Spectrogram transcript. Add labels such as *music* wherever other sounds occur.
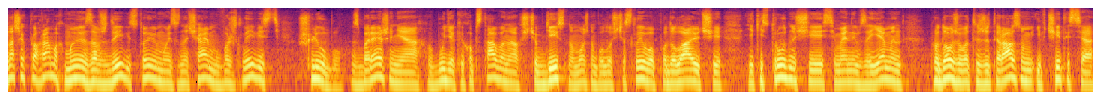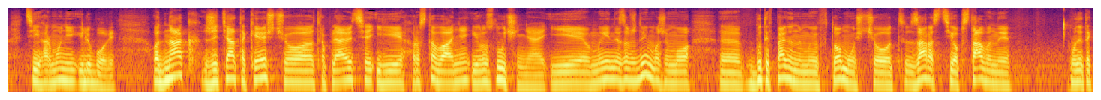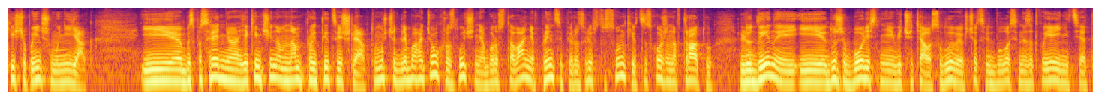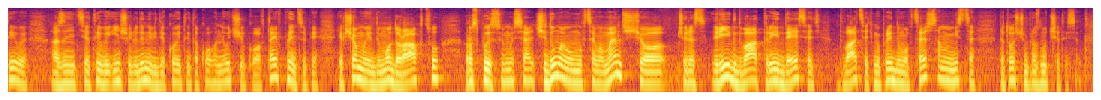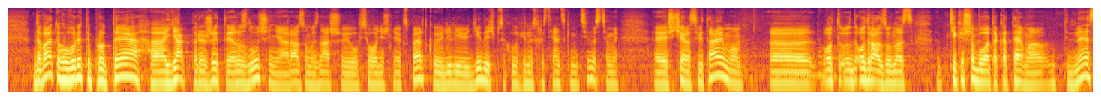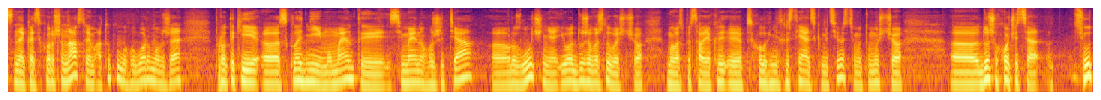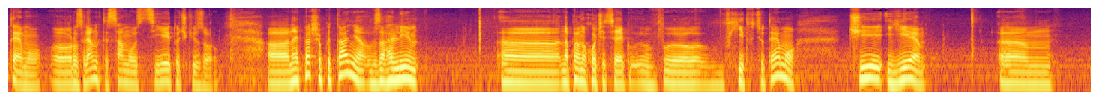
В наших програмах ми завжди відстоюємо і зазначаємо важливість шлюбу, збереження в будь-яких обставинах, щоб дійсно можна було щасливо, подолаючи якісь труднощі сімейних взаємин, продовжувати жити разом і вчитися цій гармонії і любові. Однак життя таке, що трапляються і розставання, і розлучення, і ми не завжди можемо е, бути впевненими в тому, що от зараз ці обставини вони такі, що по-іншому ніяк. І безпосередньо яким чином нам пройти цей шлях, тому що для багатьох розлучення або розставання, в принципі, розрив стосунків це схоже на втрату людини і дуже болісні відчуття, особливо якщо це відбулося не за твоєї ініціативи, а за ініціативи іншої людини, від якої ти такого не очікував. Та й в принципі, якщо ми йдемо до рахцу, розписуємося, чи думаємо ми в цей момент, що через рік, два, три, десять, двадцять ми прийдемо в це ж саме місце для того, щоб розлучитися. Давайте говорити про те, як пережити розлучення разом із нашою сьогоднішньою експерткою Лілією Дідич, психологиною з християнськими цінностями. Е, Ще раз вітаємо. Е, От одразу у нас тільки що була така тема піднесена, якась хорошим настроєм, а тут ми говоримо вже про такі е, складні моменти сімейного життя, розлучення. І от дуже важливо, що ми вас представили як психологині з християнськими цінностями, тому що е, дуже хочеться цю тему е, розглянути саме з цієї точки зору. Е, Найперше питання взагалі. е, Напевно, хочеться як вхід в цю тему. Чи є ем,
